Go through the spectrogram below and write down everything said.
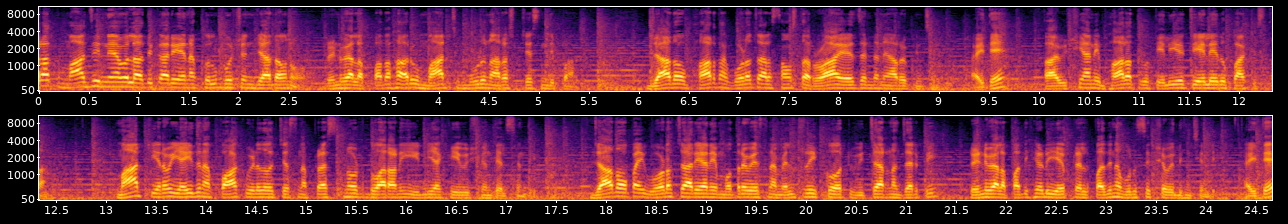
భారత్ మాజీ నేవల్ అధికారి అయిన కుల్భూషణ్ జాదవ్ను రెండు వేల పదహారు మార్చి మూడున అరెస్ట్ చేసింది పాక్ జాదవ్ భారత గూఢచార సంస్థ రా ఏజెంట్ అని ఆరోపించింది. అయితే ఆ విషయాన్ని భారత్కు తెలియచేయలేదు పాకిస్తాన్. మార్చి ఇరవై ఐదున పాక్ విడుదల చేసిన ప్రెస్ నోట్ ద్వారానే ఇండియాకి ఈ విషయం తెలిసింది. జాదవ్పై గూఢచారి అనే ముద్ర వేసిన మిలిటరీ కోర్టు విచారణ జరిపి రెండు వేల పదిహేడు ఏప్రిల్ పదిన ఉరిశిక్ష విధించింది. అయితే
